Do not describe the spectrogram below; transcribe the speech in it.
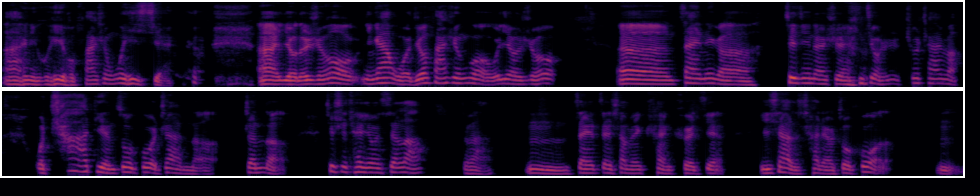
啊，你会有发生危险啊。有的时候，你看我就发生过，我有时候嗯，在那个最近段时间就是出差嘛，我差点坐过站呢，真的就是太用心了，对吧？嗯，在在上面看课件，一下子差点坐过了，嗯，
